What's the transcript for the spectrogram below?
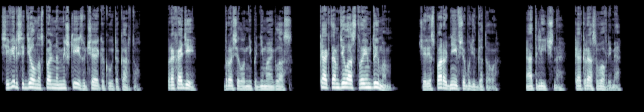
Севир сидел на спальном мешке, изучая какую-то карту. «Проходи», — бросил он, не поднимая глаз. «Как там дела с твоим дымом?» Через пару дней все будет готово. Отлично. Как раз вовремя.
